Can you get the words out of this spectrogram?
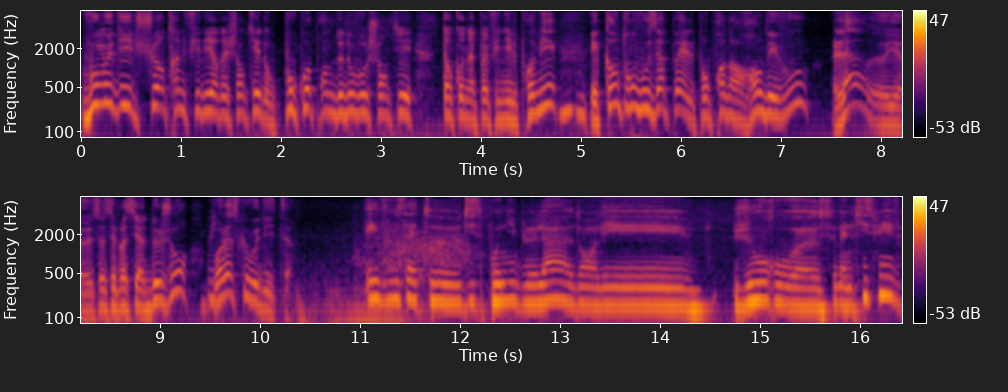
Vous me dites, je suis en train de finir des chantiers, donc pourquoi prendre de nouveaux chantiers tant qu'on n'a pas fini le premier Et quand on vous appelle pour prendre un rendez-vous, là, euh, ça s'est passé a deux jours, Oui. voilà ce que vous dites. Et vous êtes euh, disponible là dans les jours ou euh, semaines qui suivent?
